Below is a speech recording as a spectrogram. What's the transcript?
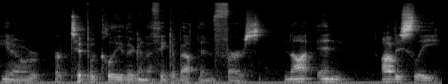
you know are, are typically they're going to think about them first. Not and obviously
